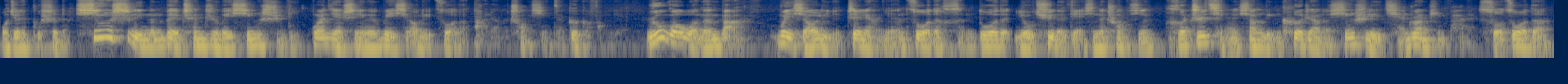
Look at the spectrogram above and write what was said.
我觉得不是的。新势力能被称之为新势力，关键是因为魏小李做了大量的创新，在各个方面。如果我们把魏小李这两年做的很多的有趣的、典型的创新，和之前像领克这样的新势力前传品牌所做的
